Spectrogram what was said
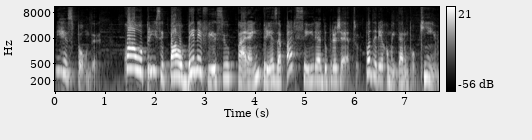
me responda. Qual o principal benefício para a empresa parceira do projeto? Poderia comentar um pouquinho?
